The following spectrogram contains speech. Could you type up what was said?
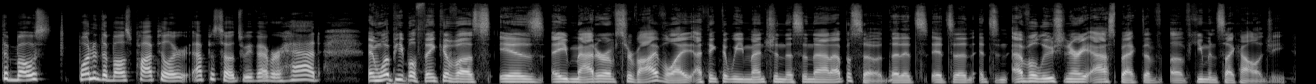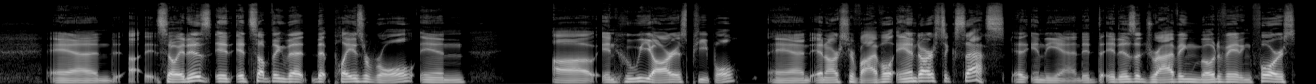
the most one of the most popular episodes we've ever had. And what people think of us is a matter of survival. I, I think that we mentioned this in that episode that it's it's an it's an evolutionary aspect of of human psychology, and uh, so it is it, it's something that that plays a role in uh in who we are as people and in our survival and our success in the end. It, it is a driving, motivating force,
